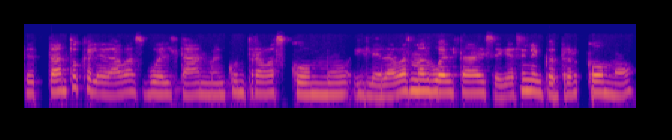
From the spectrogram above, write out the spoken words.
de tanto que le dabas vuelta no encontrabas cómo y le dabas más vuelta y seguías sin encontrar cómo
